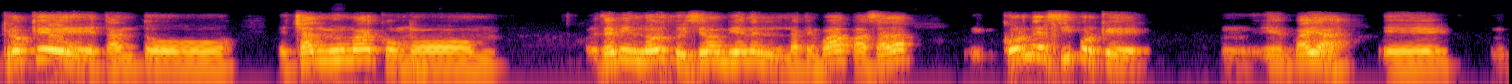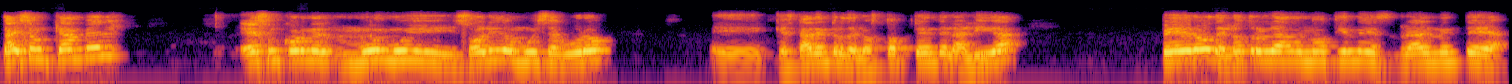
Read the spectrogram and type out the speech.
creo que tanto Chad Numa como Devin Lloyd lo hicieron bien en la temporada pasada. Corner sí, porque, eh, vaya, eh, Tyson Campbell es un corner muy, muy sólido, muy seguro, eh, que está dentro de los top 10 de la liga, pero del otro lado no tienes realmente a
